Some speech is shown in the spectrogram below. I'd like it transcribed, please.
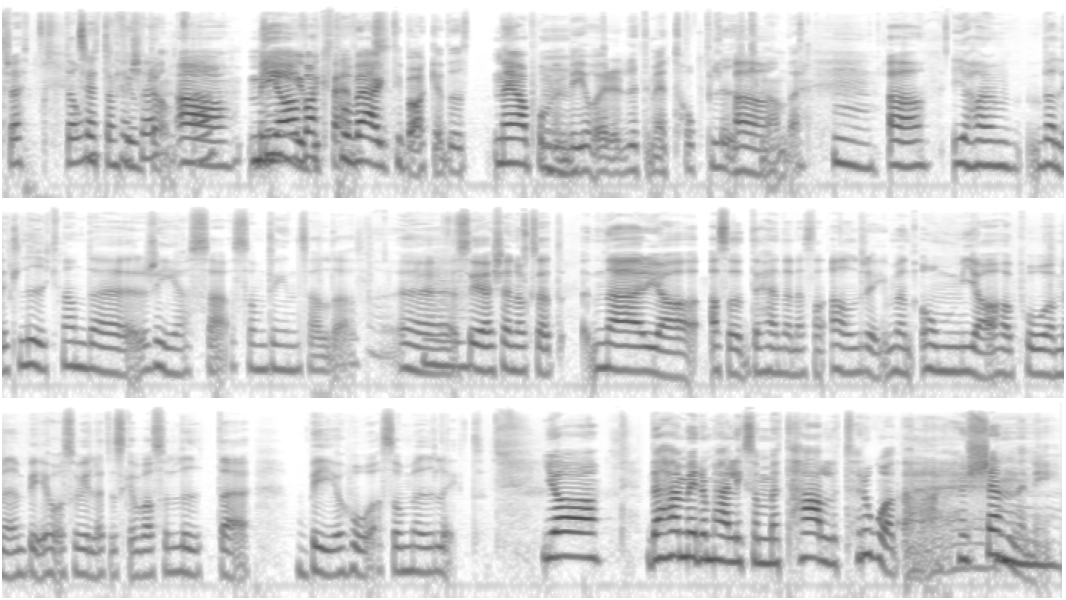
13, 13, kanske? 14. Ja, men det är jag har varit på väg tillbaka dit. När jag har på mig Mm. BH är det lite mer toppliknande. Mm. Ja, jag har en väldigt liknande resa som din Zelda. Eh, Mm. Så jag känner också att när jag, alltså det händer nästan aldrig, men om jag har på mig en bh så vill jag att det ska vara så lite bh som möjligt. Ja, det här med de här liksom metalltrådarna, hur känner ni?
